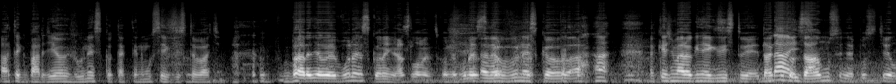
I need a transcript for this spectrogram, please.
Ale tak Bardejov je v UNESCO, tak ten musí existovať. V Bardejove je v UNESCO, nie na Slovensku, ne v UNESCO. Áno, v UNESCO a, a Kešmarok neexistuje. Takúto nice. dámu si nepustil?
